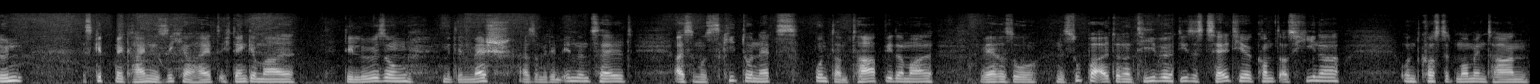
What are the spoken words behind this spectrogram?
dünn. Es gibt mir keine Sicherheit. Ich denke mal, die Lösung mit dem Mesh, also mit dem Innenzelt, als Moskitonetz unterm Tarp wieder mal, wäre so eine super Alternative. Dieses Zelt hier kommt aus China und kostet momentan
